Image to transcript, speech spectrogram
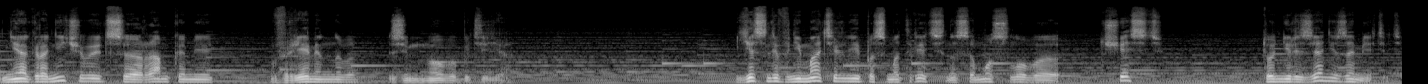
не ограничивается рамками временного земного бытия. Если внимательнее посмотреть на само слово «честь», то нельзя не заметить.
